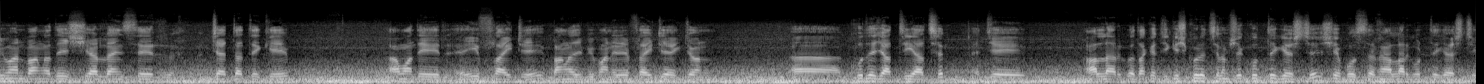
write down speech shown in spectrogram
বিমান বাংলাদেশ এয়ারলাইন্সের জেদ্দা থেকে আমাদের এই ফ্লাইটে বাংলাদেশ বিমানের এই ফ্লাইটে একজন খুদে যাত্রী আছেন যে আল্লাহর তাকে জিজ্ঞেস করেছিলাম সে কোত্থেকে এসছে সে বলছে আমি আল্লাহর ঘর থেকে আসছি।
